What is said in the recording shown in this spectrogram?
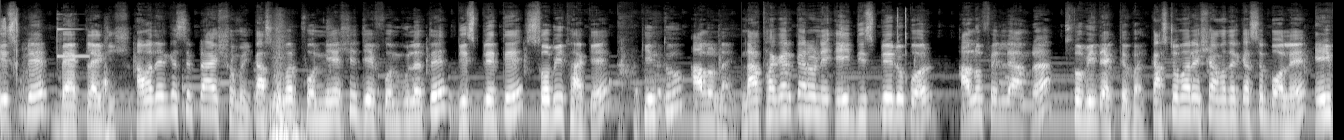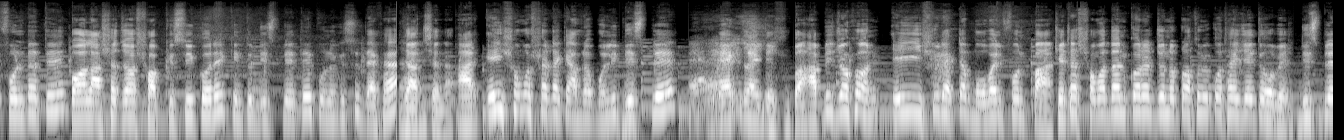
ডিসপ্লের ব্যাকলাইট ইস্যু আমাদের কাছে প্রায় সময়। কাস্টমার ফোন নিয়ে এসে যে ফোনগুলোতে ডিসপ্লেতে ছবি থাকে, কিন্তু আলো নাই। না থাকার কারণে এই ডিসপ্লের উপর আলো ফেললে আমরা ছবি দেখতে পাই। কাস্টমার এসে আমাদের কাছে বলে, এই ফোনটাতে কল আসা যাওয়া সবকিছুই করে, কিন্তু ডিসপ্লেতে কোনো কিছু দেখা যাচ্ছে না। আর এই সমস্যাটাকে আমরা বলি ডিসপ্লে ব্যাকলাইট ইস্যু তো আপনি যখন এই ইস্যুর একটা মোবাইল ফোন পান, সেটা সমাধান করার জন্য প্রথমে কোথায় যেতে হবে? ডিসপ্লে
